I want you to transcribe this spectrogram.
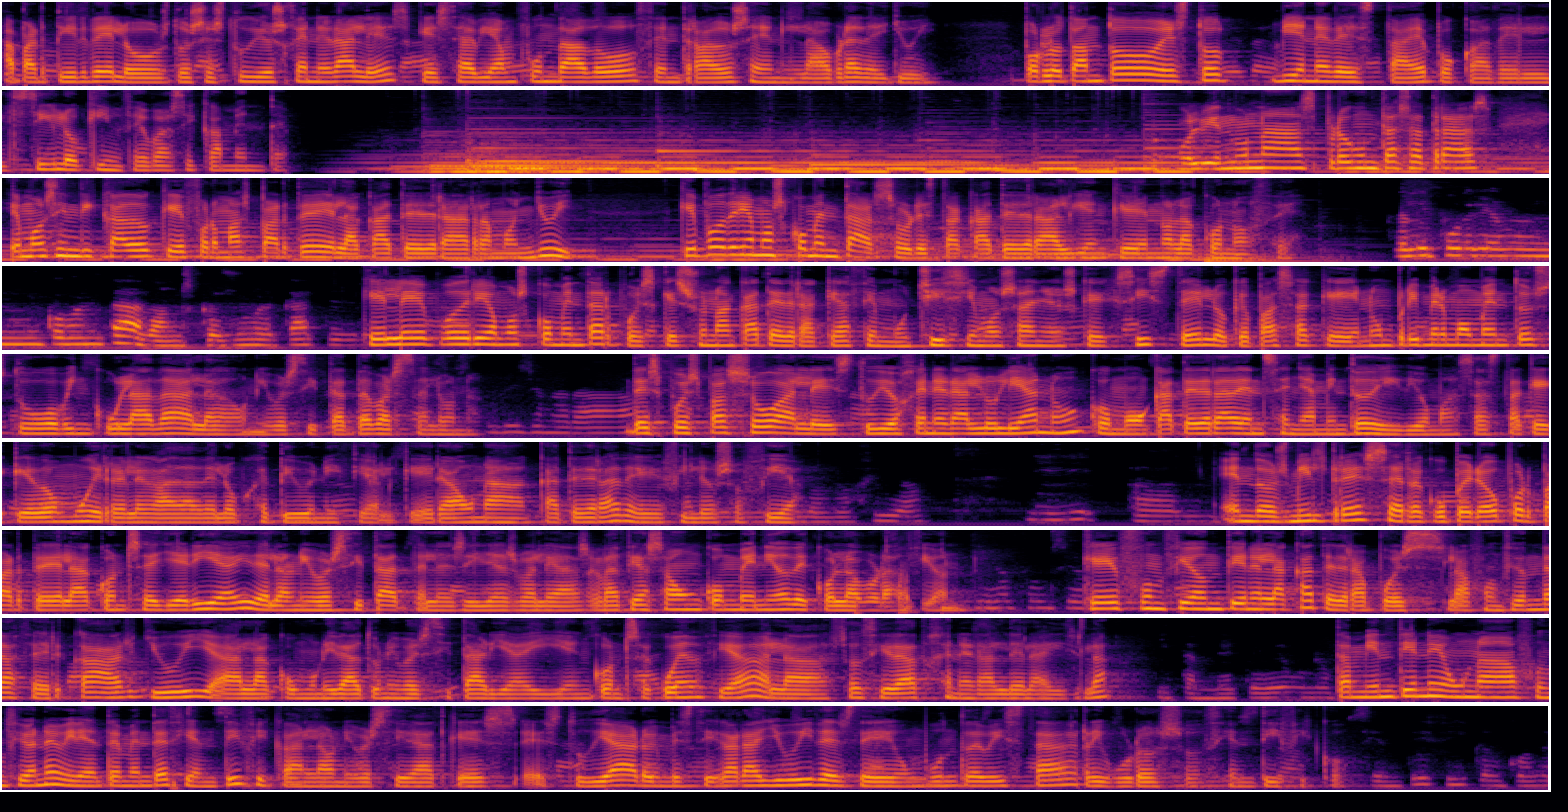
A partir de los dos estudios generales que se habían fundado centrados en la obra de Llull. Por lo tanto, esto viene de esta época, del siglo XV básicamente. Volviendo unas preguntas atrás, hemos indicado que formas parte de la cátedra Ramón Llull ¿Qué podríamos comentar sobre esta cátedra a alguien que no la conoce? ¿Qué le podríamos comentar? que es una cátedra... ¿Qué le podríamos comentar? Pues que es una cátedra que hace muchísimos años que existe, lo que pasa que en un primer momento estuvo vinculada a la Universidad de Barcelona. Después pasó al Estudio General Luliano como cátedra de enseñamiento de idiomas, hasta que quedó muy relegada del objetivo inicial, que era una cátedra de filosofía. En 2003 se recuperó por parte de la Consellería y de la Universidad de las Islas Baleares gracias a un convenio de colaboración. ¿Qué función tiene la cátedra? Pues la función de acercar Yui a la comunidad universitaria y, en consecuencia, a la sociedad general de la isla. también tiene una función evidentemente científica en la universidad, que es estudiar o investigar a Yui desde un punto de vista riguroso, científico,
